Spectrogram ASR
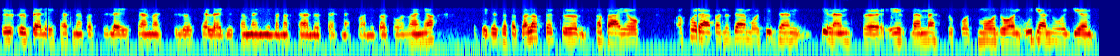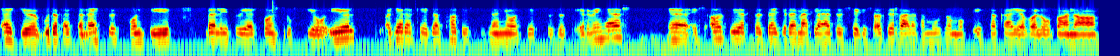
ő, ők beléphetnek a szüleikkel, nagyszülőkkel együtt, amennyiben a felnőtteknek van igazolványa. Úgyhogy ezek az alapvető szabályok. A korábban az elmúlt 19 évben megszokott módon ugyanúgy egy Budapesten egy központi belépőjegy konstrukció él. A gyerekjegy az 6 és 18 év között érvényes, és azért ez egy remek lehetőség, és azért vállalt a múzeumok éjszakája valóban a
